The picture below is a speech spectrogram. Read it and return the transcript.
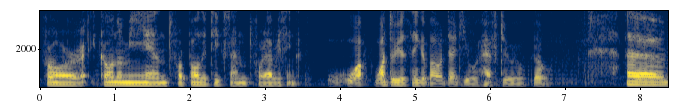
for economy and for politics and for everything. What, what do you think about that you have to go? Uh,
